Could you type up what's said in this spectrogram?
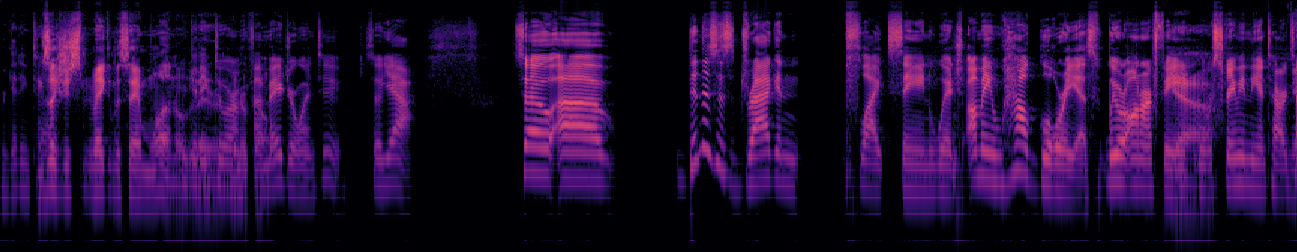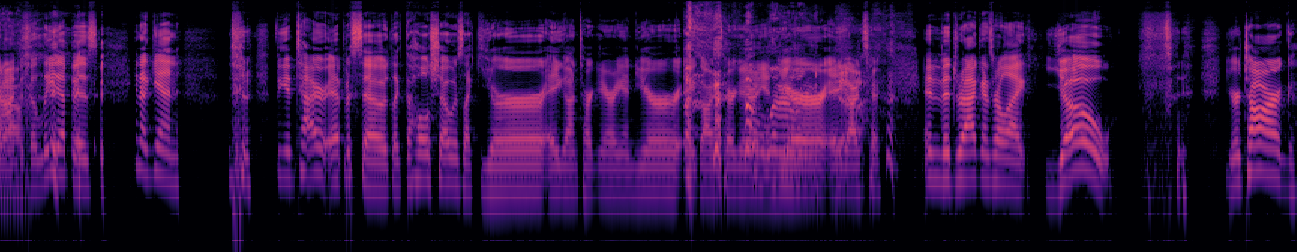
We're getting to It's her. like she's making the same one We're getting there to in her, a major one too. So yeah. So uh then there's this dragon flight scene, which I mean, how glorious. We were on our feet. We were screaming the entire time. Yeah. But the lead up is, you know, again, the entire episode, like the whole show is like, you're Aegon Targaryen, you're Aegon Targaryen, you're Literally. Aegon Yeah. Targaryen. And the dragons are like, yo, you're Targ.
